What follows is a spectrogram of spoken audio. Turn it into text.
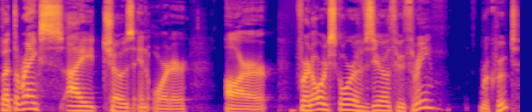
But the ranks I chose in order are for an org score of 0 through 3, recruit.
